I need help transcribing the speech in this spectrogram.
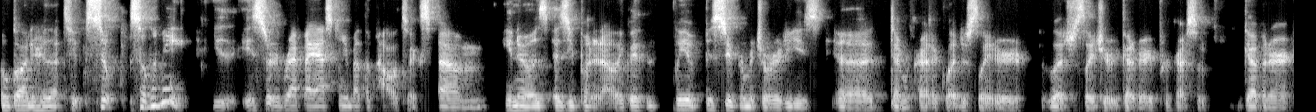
I'm glad to hear that too. So so let me sort of wrap by asking you about the politics. Um, you know, as, as you pointed out, like we have super majorities, uh, Democratic legislator legislature. We've got a very progressive governor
